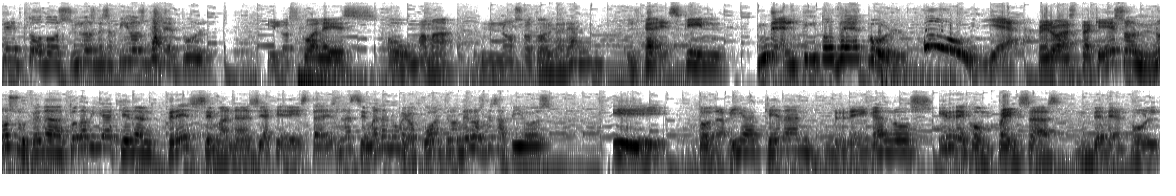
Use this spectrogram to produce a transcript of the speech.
de todos los desafíos de Deadpool y los cuales, oh mamá, nos otorgarán la skin del Tito Deadpool. ¡Uh! ¡Yeah! Pero hasta que eso no suceda, todavía quedan tres semanas, ya que esta es la semana número 4 de los desafíos y todavía quedan regalos y recompensas de Deadpool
